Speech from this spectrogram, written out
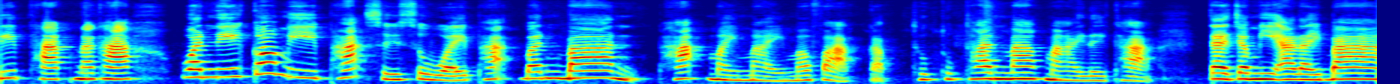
รีบทักนะคะ วันนี้ก็มีพระสวยๆ พระบ้านๆ พระใหม่ๆ มาฝากกับทุกๆทท่านมากมายเลยค่ะ แต่จะมีอะไรบ้าง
